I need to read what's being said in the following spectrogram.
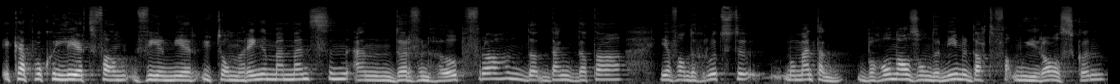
ik heb ook geleerd van veel meer u te omringen met mensen en durven hulp vragen. Dat, ik denk dat dat een van de grootste momenten dat ik begon als ondernemer, dacht van, moet je hier alles kunnen?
